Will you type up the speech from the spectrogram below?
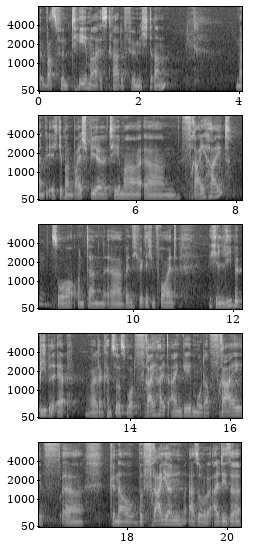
was für ein Thema ist gerade für mich dran. Ich gebe mal ein Beispiel, Thema ähm, Freiheit. Hm. So, und dann äh, bin ich wirklich ein Freund. Ich liebe Bibel-App, weil dann kannst du das Wort Freiheit eingeben oder frei, äh, genau, befreien, also all diese,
